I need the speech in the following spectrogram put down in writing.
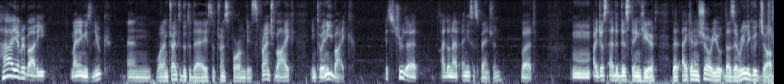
Hi everybody, my name is Luke and what I'm trying to do today is to transform this French bike into an e-bike. It's true that I don't have any suspension, but mm, I just added this thing here that I can assure you does a really good job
